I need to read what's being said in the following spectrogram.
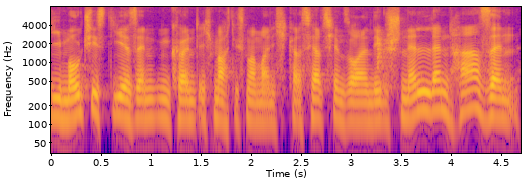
die Emojis, die ihr senden könnt. Ich mache diesmal mal nicht das Herzchen, sondern den schnellen Hasen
